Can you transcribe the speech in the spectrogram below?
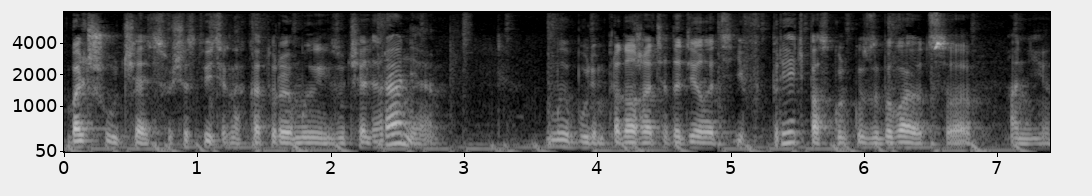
большую часть существительных, которые мы изучали ранее. Мы будем продолжать это делать и впредь, поскольку забываются они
